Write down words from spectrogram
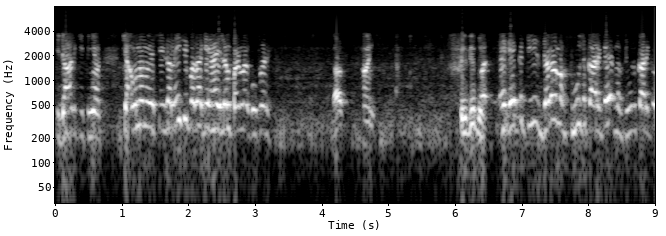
ایجاد کی کیا انہوں نے اس چیز کا نہیں سی پتا کہ یہ علم پڑھنا گفر ہے ہاں جی ایک چیز جگہ مخصوص کر کے مخصوص کر کے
